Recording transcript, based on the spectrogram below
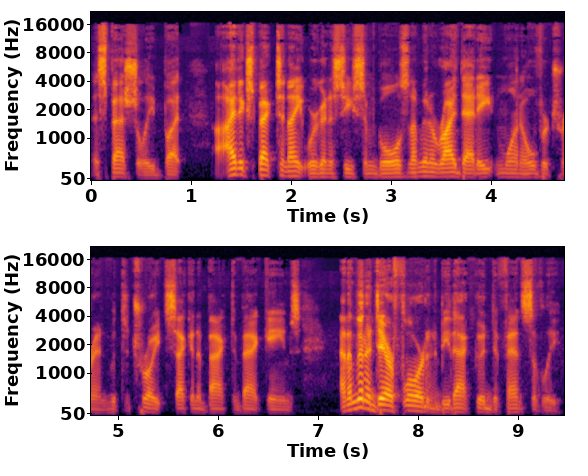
especially. But I'd expect tonight we're going to see some goals, and I'm going to ride that 8 and 1 over trend with Detroit, second of back to back games. And I'm going to dare Florida to be that good defensively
